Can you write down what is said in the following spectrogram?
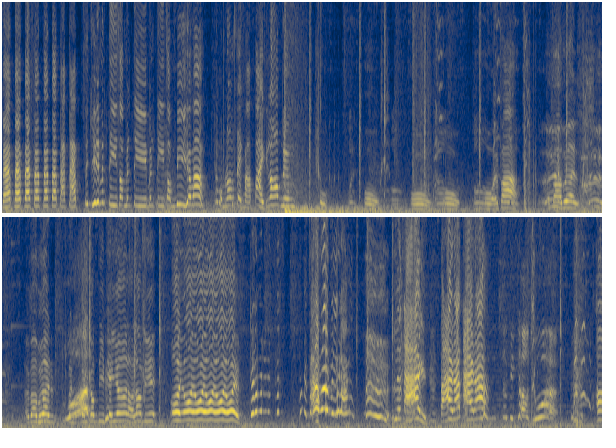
แป๊บแป๊บแป๊บแป๊บแป๊บแป๊บแป๊บแป๊บเมื่อกี้นี่มันตีซอมมันตีมันตีซอมบี้ใช่ปะถ้าผมลองเสกหมาป่าอีกรอบนึงโอ้ โอ้โอ้ โอ้โอ้ โอ้ โอ้ไอ้ฟ้าไอ้ฟ้าเพื่อนเออไอ้บ้าเพื่อน มัน What? มันโจมตีเพลเยอร์เหรอรอบนี้ โอ้ยโอ้ยโอ้ยโอ้ยโอ้ยโอ้ยเดี๋ยวมันมันมันมันไอ้บ้าเพื่อนมันอยู่หลังเลือดตาย ตายนะตายนะเจ้าที่จอกชั่วโอ้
